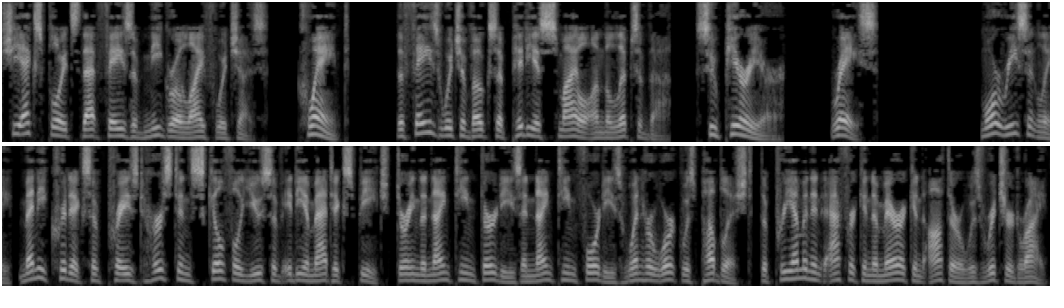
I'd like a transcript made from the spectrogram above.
She exploits that phase of Negro life which is «quaint», the phase which evokes a piteous smile on the lips of the «superior» race. More recently, many critics have praised Hurston's skillful use of idiomatic speech. During the 1930s and 1940s, when her work was published, the preeminent African American author was Richard Wright.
